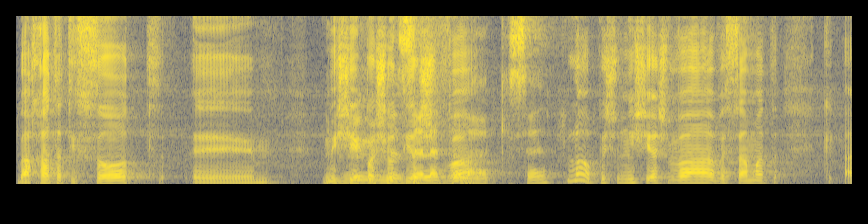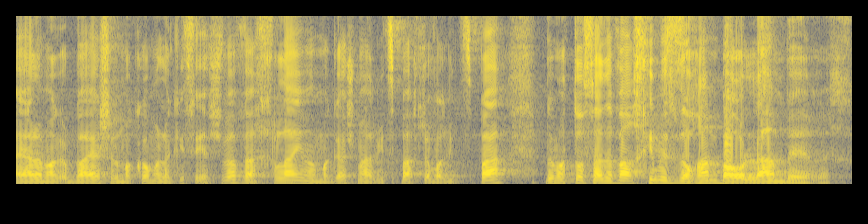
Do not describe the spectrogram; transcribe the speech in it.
באחת הטיסות, אה, מישהי פשוט נזלת ישבה, על הכיסא? לא, פשוט מישהי ישבה ושמה, היה לה בעיה של מקום על הכיסא, ישבה ואכלה עם המגש מהרצפה. עכשיו, הרצפה במטוס הדבר הכי מזוהם בעולם בערך.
